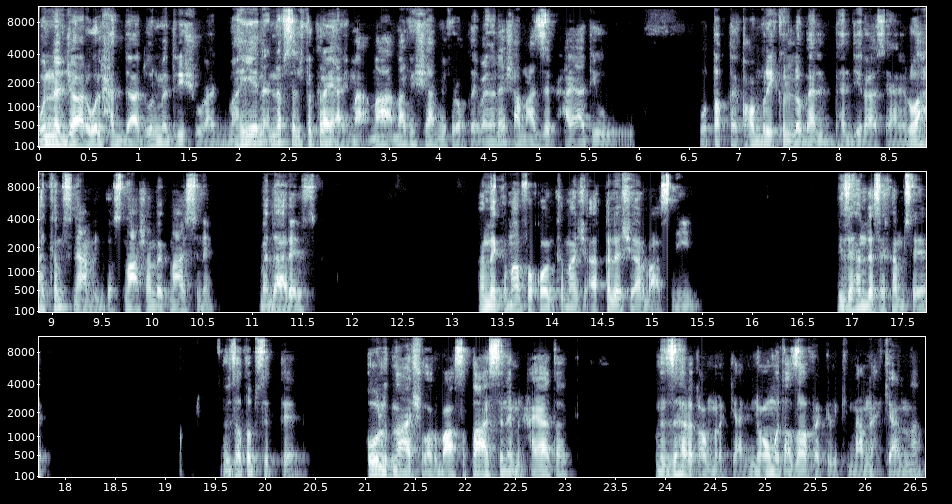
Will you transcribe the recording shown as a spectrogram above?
والنجار والحداد والمدري شو يعني. ما هي نفس الفكرة يعني ما ما ما في شيء عم يفرق. طيب أنا ليش عم اعذب حياتي و... وطقق عمري كله بهال... بهالدراسة يعني؟ الواحد كم سنة عم يدرس؟ 12 عندك 12 سنة مدارس. عندك كمان فوقهم كمان أقل شيء أربع سنين. إذا هندسة خمسه إذا طب ستة. قول 12 و4 16 سنة من حياتك من زهرة عمرك يعني نعومه أظافرك اللي كنا عم نحكي عنها.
